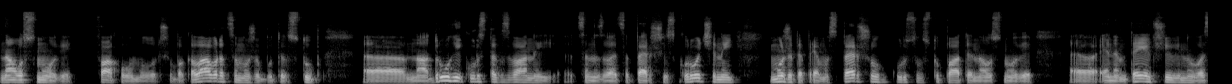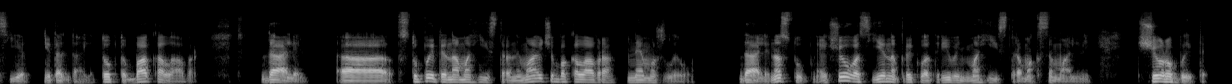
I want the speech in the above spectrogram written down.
на основі фахового молодшого бакалавра. Це може бути вступ е, на другий курс, так званий, це називається перший скорочений. Можете прямо з першого курсу вступати на основі е, НМТ, якщо він у вас є, і так далі. Тобто бакалавр. Далі. Е, вступити на магістра, не маючи бакалавра, неможливо. Далі, наступне, якщо у вас є, наприклад, рівень магістра максимальний, що робити?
